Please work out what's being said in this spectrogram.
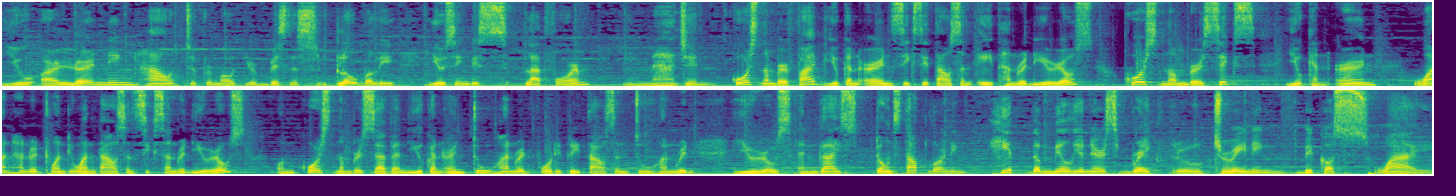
you are learning how to promote your business globally using this platform. Imagine course number 5 you can earn 60,800 euros. Course number 6 you can earn 121,600 euros on course number 7, you can earn 243,200 euros. And guys, don't stop learning. Hit the Millionaires Breakthrough Training because why?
